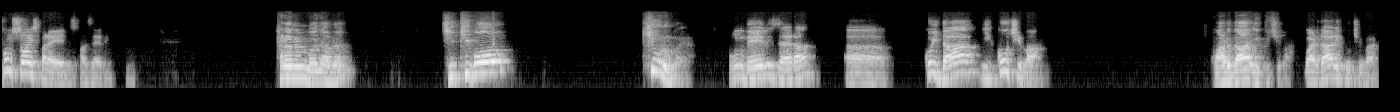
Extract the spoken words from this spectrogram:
funções para eles fazerem. 하나는 뭐냐면 지키고 키우는 거예요. Um deles era ah, cuidar e cultivar, 과르다 이쿠치바. guardar e cultivar.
